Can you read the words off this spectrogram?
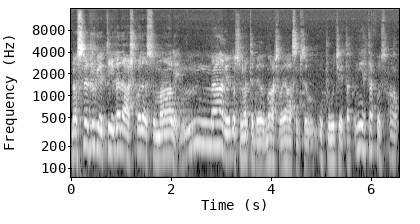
Na sve druge ti gledaš koda su mali, mravi odnosu na tebe, mašla, ja sam se uputio i tako. Nije tako, hvala.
